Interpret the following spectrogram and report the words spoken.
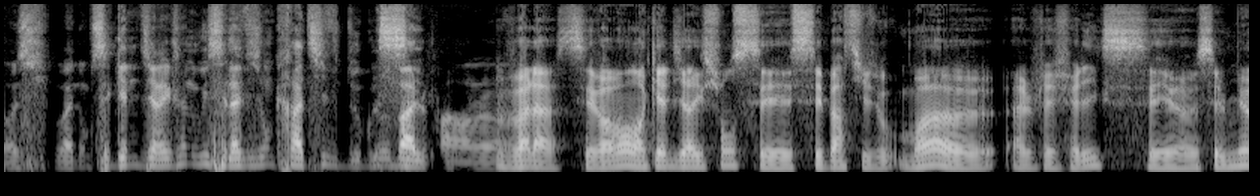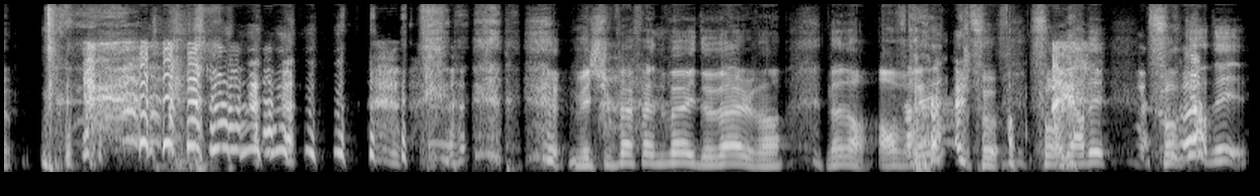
aussi. Ouais, donc c'est Game Direction, oui, c'est la vision créative de global. Enfin, le- Voilà, c'est vraiment dans quelle direction c'est c'est parti. Moi, euh, Half-Life euh, c'est le mieux. Mais je suis pas fanboy de Valve. hein. Non, non, en vrai, faut, faut regarder, faut regarder,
